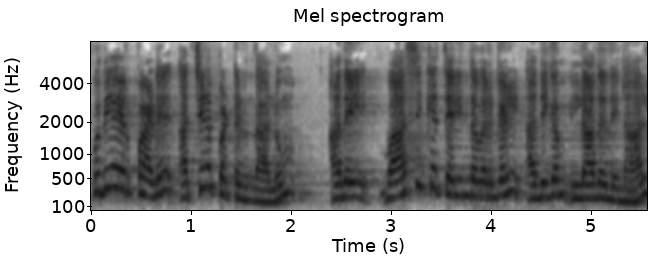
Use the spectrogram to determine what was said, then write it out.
புதிய ஏற்பாடு அச்சிடப்பட்டிருந்தாலும் அதை வாசிக்க தெரிந்தவர்கள் அதிகம் இல்லாததினால்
